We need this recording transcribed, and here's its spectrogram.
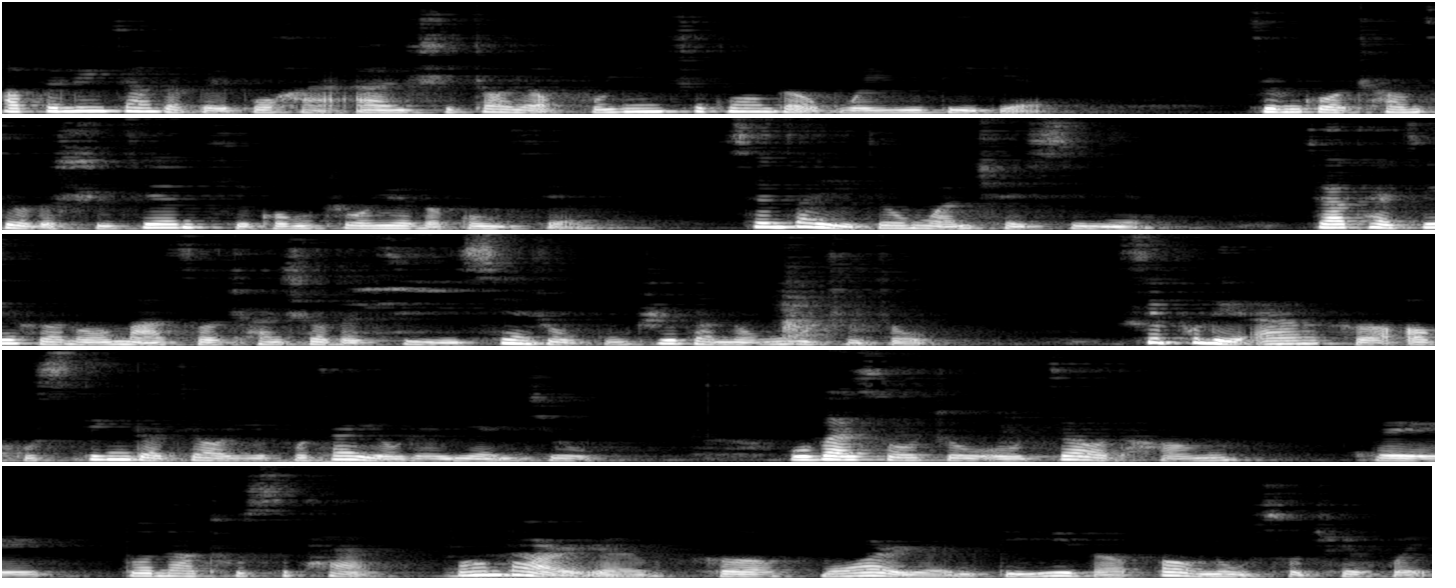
阿非利加的北部海岸是照耀福音之光的唯一地点。经过长久的时间提供卓越的贡献，现在已经完全熄灭。迦太基和罗马所传授的记忆陷入无知的浓雾之中。西普里安和奥古斯丁的教义不再有人研究。五百所主教堂被多纳图斯派、汪达尔人和摩尔人敌意的暴怒所摧毁。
